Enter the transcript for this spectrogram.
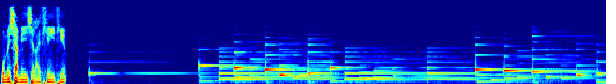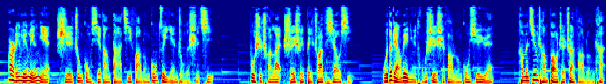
我们下面一起来听一听。二零零零年是中共协党打击法轮功最严重的时期。不时传来谁谁被抓的消息。我的两位女同事是法轮功学员，她们经常抱着《转法轮》看，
